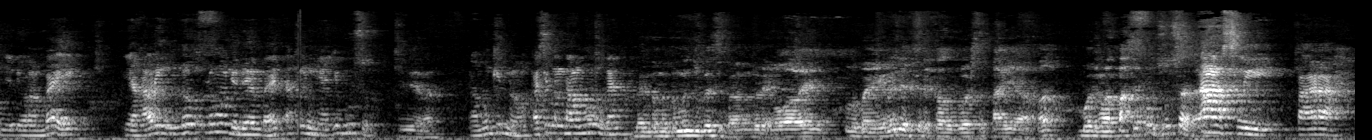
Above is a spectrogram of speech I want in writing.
menjadi orang baik, ya kali lu lu mau jodoh yang baik tapi lu aja busuk iya nggak mungkin dong pasti mental mulu kan dan temen-temen juga sih bang dari awal yang lu bayangin aja circle gue setai apa buat ngelepasnya pun susah kan asli parah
